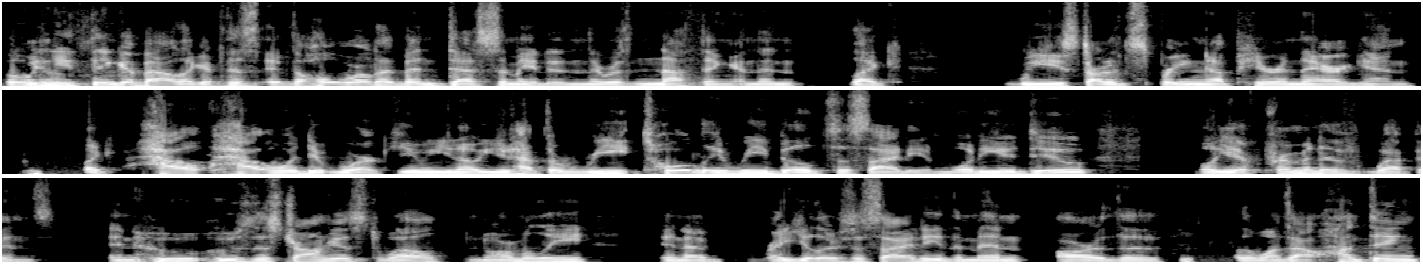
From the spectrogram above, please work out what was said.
but when Yeah. you think about like if this if the whole world had been decimated and there was nothing and then like we started springing up here and there again like how how would it work? You you know you'd have to re totally rebuild society and what do you do? Well you have primitive weapons and who who's the strongest? Well normally in a regular society the men are the are the ones out hunting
